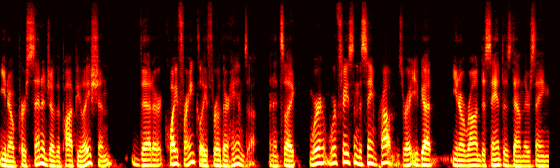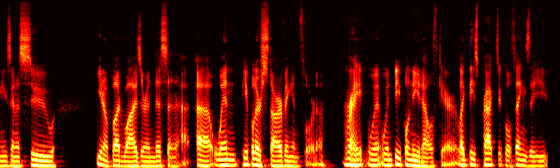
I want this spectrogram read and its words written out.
you know, percentage of the population that are quite frankly throw their hands up, and it's like we're we're facing the same problems, right? You've got you know Ron DeSantis down there saying he's going to sue, you know, Budweiser and this and that. Uh, when people are starving in Florida, right? When when people need health care, like these practical things that you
